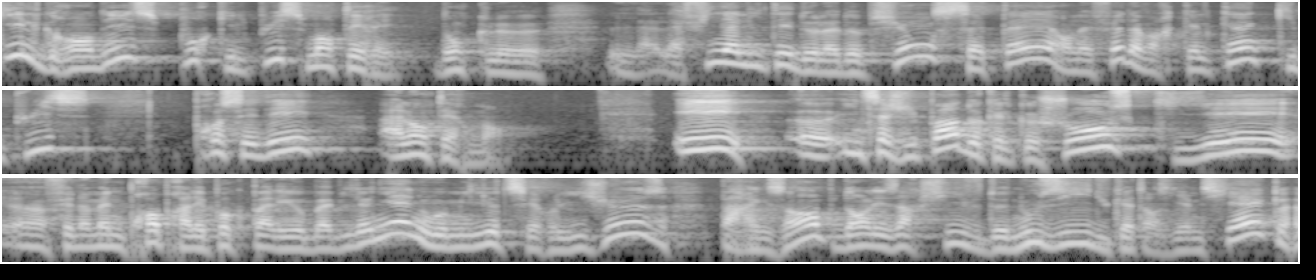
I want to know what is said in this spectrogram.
qu'il grandisse pour qu'il puisse m'enterrer. Donc la, finalité de l'adoption, c'était en effet d'avoir quelqu'un qui puisse procéder à l'enterrement. Et euh, il ne s'agit pas de quelque chose qui est un phénomène propre à l'époque paléo-babylonienne ou au milieu de ces religieuses. Par exemple, dans les archives de Nouzi du XIVe siècle,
